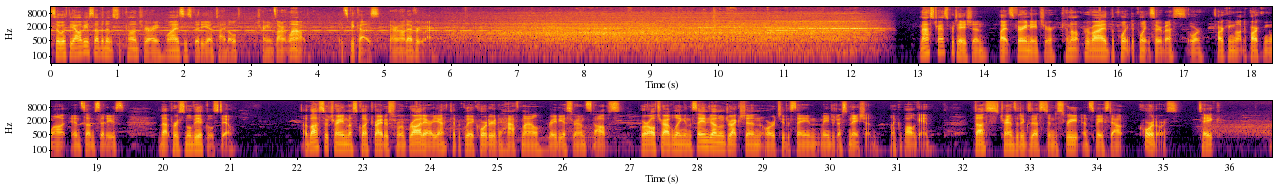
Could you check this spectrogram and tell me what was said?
So with the obvious evidence to the contrary, why is this video titled, Trains Aren't Loud? It's because they're not everywhere. Mass transportation, by its very nature, cannot provide the point-to-point service, or parking lot to parking lot in some cities, that personal vehicles do. A bus or train must collect riders from a broad area, typically a quarter to half mile radius around stops, who are all traveling in the same general direction or to the same major destination, like a ball game. Thus, transit exists in discrete and spaced out corridors. Take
